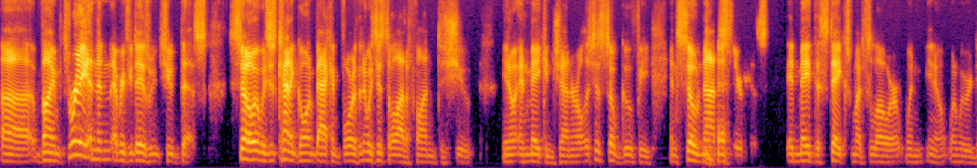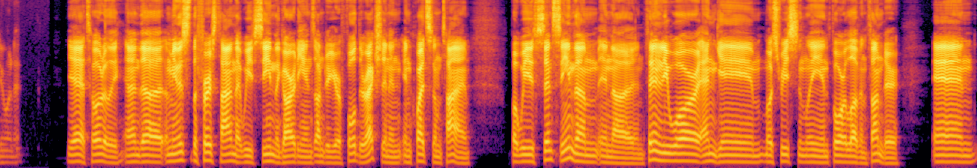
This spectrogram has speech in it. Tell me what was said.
uh volume three, and then every few days we'd shoot this. So it was just kind of going back and forth, and it was just a lot of fun to shoot, you know, and make in general. It's just so goofy and so not serious. It made the stakes much lower when you know when we were doing it. Yeah, totally. And uh, I mean, this is the first time that we've seen the Guardians under your full direction in, in quite some time. But we've since seen them in uh, Infinity War, Endgame, most recently in Thor: Love and Thunder. And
